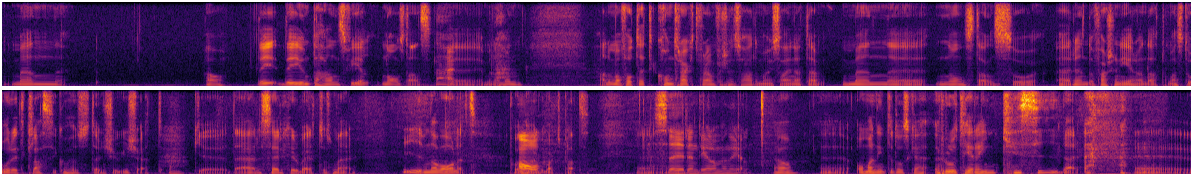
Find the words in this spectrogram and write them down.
men ja, det, det är ju inte hans fel någonstans. Eh, menar, man, hade man fått ett kontrakt framför sig så hade man ju signat det. Men eh, någonstans så är det ändå fascinerande att man står i ett klassiko hösten 2021 Mm. och eh, det är Sergio Roberto som är givna valet på en Ja. högerbacksplats. Eh, säger en del om en del. Ja, eh, om man inte då ska rotera in Kessie där. Eh,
